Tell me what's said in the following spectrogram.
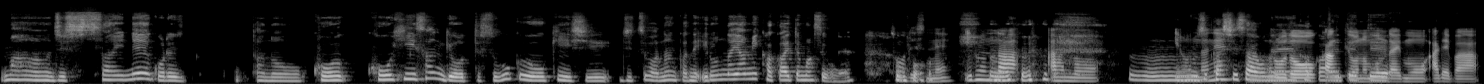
まあ実際ねこれあのココーヒー産業ってすごく大きいし実はなんかねいろんな闇抱えてますよね。そうですね いろんなあのうんいろんなね難しさをね労働環境の問題もあれば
